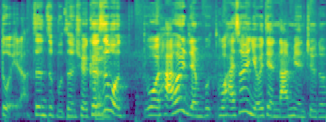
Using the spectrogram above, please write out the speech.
对啦，政治不正确。可是我我还会忍不，我还是会有一点难免觉得，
